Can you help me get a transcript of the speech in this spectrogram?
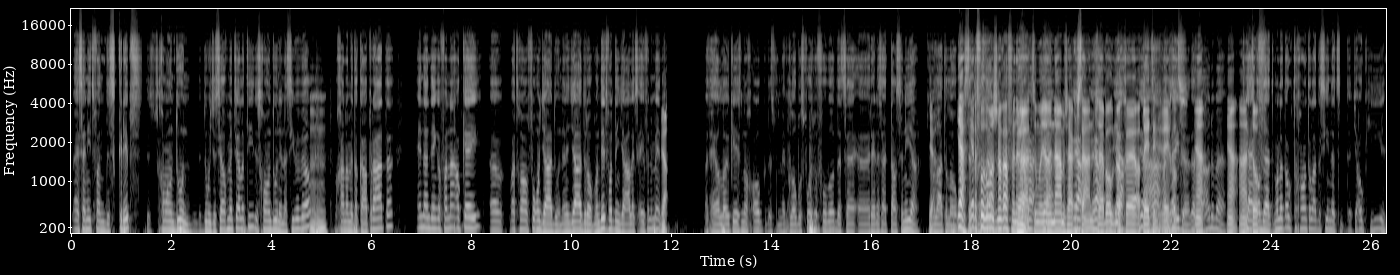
wij zijn niet van de scripts. Dus gewoon doen. De do-it-yourself mentality. Dus gewoon doen en dan zien we wel. Mhm. We gaan dan met elkaar praten. En dan denken we van, nou oké, eh, wat gaan we volgend jaar doen? En het jaar erop. Want dit wordt een jaarlijks evenement. Ja. Wat heel leuk is nog ook, dus met Global Sports bijvoorbeeld, dat zij eh, renners uit Tanzania Ja. laten lopen. Ja, Dus ja, dat vroegen we ons nog af inderdaad. Ja. Toen we Ja. hun namen zagen Ja, staan. ja, Ze hebben ook ja, nog eh, atleten ja, geregeld. atleten, dat ja. houden we. Ja, ah, Kijk tof. of dat, maar dat ook te gewoon te laten zien dat, dat je ook hier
